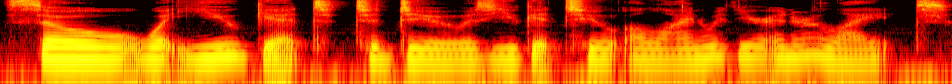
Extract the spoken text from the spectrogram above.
So, what you get to do is you get to align with your inner light.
